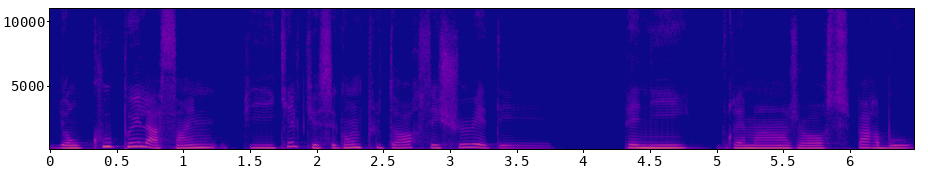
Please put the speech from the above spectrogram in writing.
Ils ont coupé la scène, puis quelques secondes plus tard, ses cheveux étaient peignés, vraiment genre super beaux.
